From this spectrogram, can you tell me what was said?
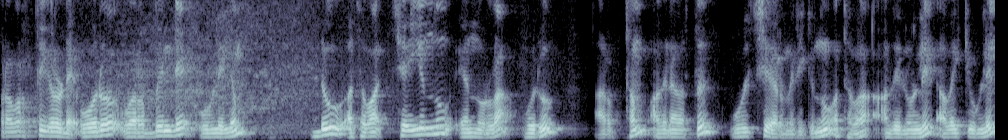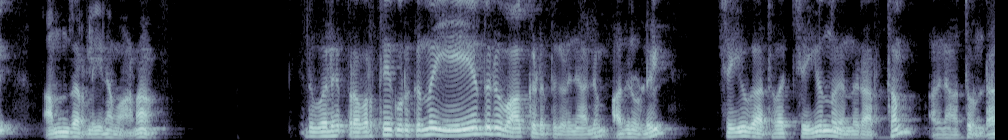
പ്രവർത്തികളുടെ ഓരോ വെർബിന്റെ ഉള്ളിലും ഡു അഥവാ ചെയ്യുന്നു എന്നുള്ള ഒരു അർത്ഥം അതിനകത്ത് ഉൾച്ചേർന്നിരിക്കുന്നു അഥവാ അതിനുള്ളിൽ അവയ്ക്കുള്ളിൽ അന്തർലീനമാണ്. ഇതുപോലെ പ്രവൃത്തിയെ കുറിക്കുന്ന ഏതൊരു വാക്കെടുത്തു കഴിഞ്ഞാലും അതിനുള്ളിൽ ചെയ്യുക അഥവാ ചെയ്യുന്നു എന്നൊരർത്ഥം അതിനകത്തുണ്ട്.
